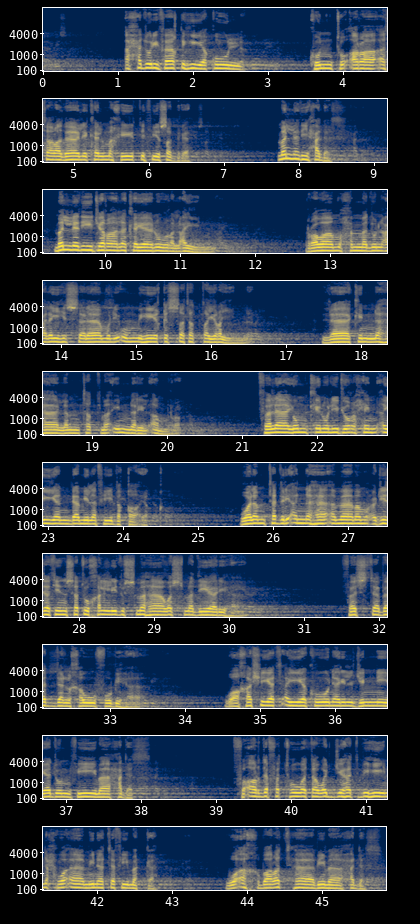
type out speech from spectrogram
أحد رفاقه يقول كنت أرى أثر ذلك المخيط في صدره. ما الذي حدث؟ ما الذي جرى لك يا نور العين؟ روى محمد عليه السلام لأمه قصة الطيرين لكنها لم تطمئن للأمر فلا يمكن لجرح أن يندمل في دقائق ولم تدر أنها أمام معجزة ستخلد اسمها واسم ديارها فاستبد الخوف بها وخشيت أن يكون للجن يد فيما حدث. فاردفته وتوجهت به نحو آمنة في مكة وأخبرتها بما حدث.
